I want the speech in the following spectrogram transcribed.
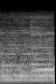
Música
